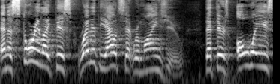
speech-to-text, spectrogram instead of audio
And a story like this, right at the outset, reminds you that there's always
